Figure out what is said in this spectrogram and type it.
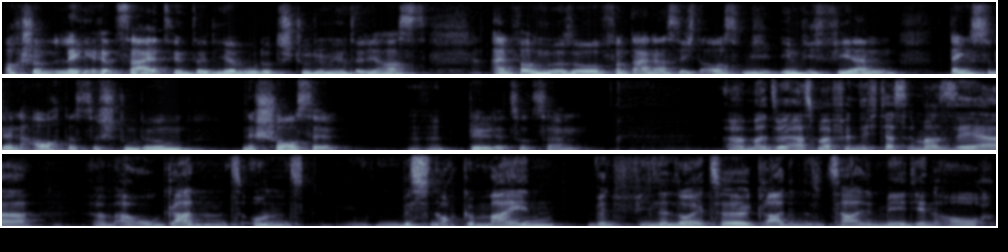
auch schon längere Zeit hinter dir, wo du das Studium hinter dir hast. Einfach nur so von deiner Sicht aus, wie, inwiefern denkst du denn auch, dass das Studium eine Chance mhm. bildet sozusagen? Ähm, also erstmal finde ich das immer sehr ähm, arrogant und ein bisschen auch gemein, wenn viele Leute, gerade in den sozialen Medien auch,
